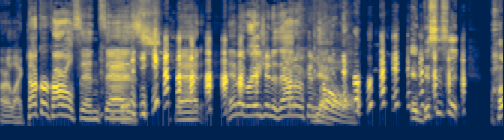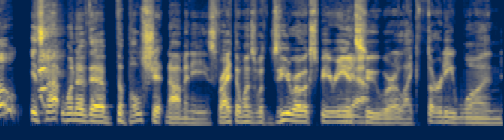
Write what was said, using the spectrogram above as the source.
are like, Tucker Carlson says Yes. that immigration is out of control. and this isn't Ho is not one of the the bullshit nominees, right? The ones with zero experience Yeah. who were like 31.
